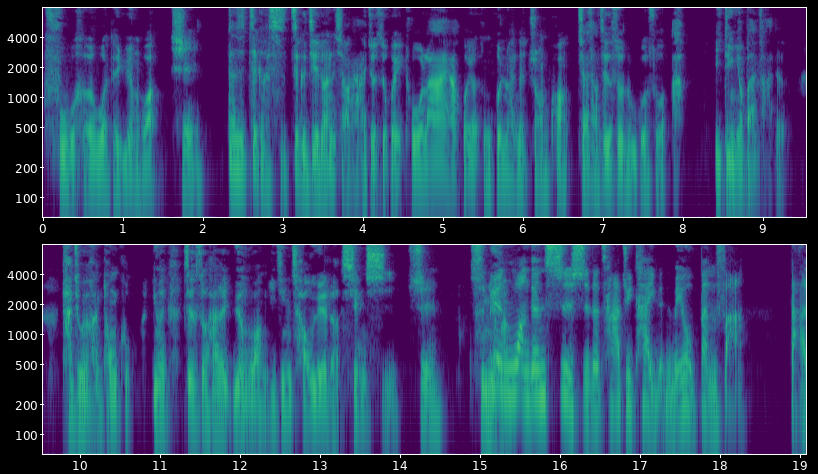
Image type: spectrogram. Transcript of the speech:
符合我的愿望。是，但是这个是这个阶段的小孩，他就是会拖拉呀，会有很混乱的状况。家长这个时候如果说啊，一定有办法的，他就会很痛苦，因为这个时候他的愿望已经超越了现实，是是愿望跟事实的差距太远了，没有办法达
